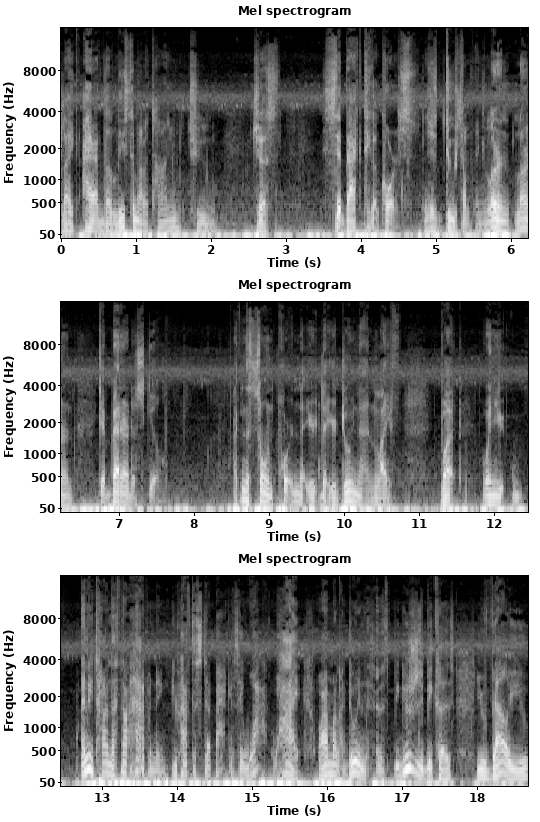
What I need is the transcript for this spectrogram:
Like I have the least amount of time to just sit back, take a course, just do something, learn, learn, get better at a skill. I think that's so important that you're that you're doing that in life. But when you anytime that's not happening, you have to step back and say, why? Why? Why am I not doing this? And it's usually because you value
